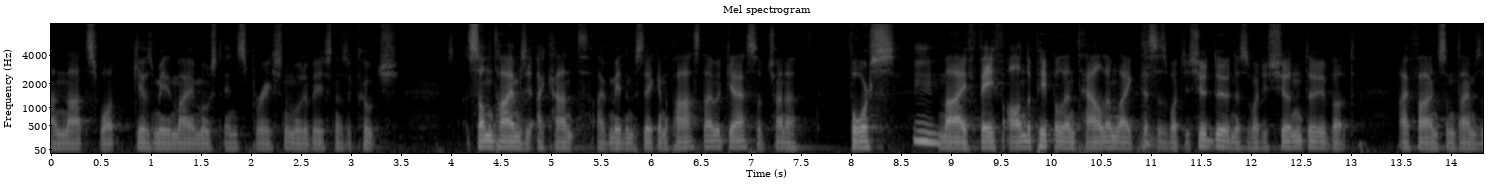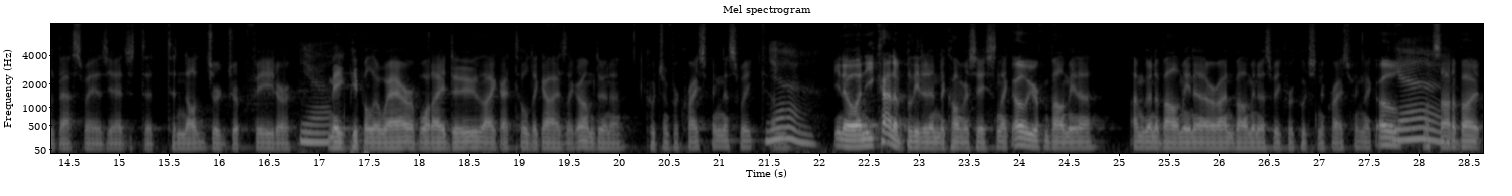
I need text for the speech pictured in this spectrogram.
and that's what gives me my most inspiration and motivation as a coach. Sometimes I can't. I've made the mistake in the past. I would guess of trying to force Mm. my faith onto people and tell them like this is what you should do and this is what you shouldn't do. But I find sometimes the best way is yeah, just to, to nudge or drip feed or Yeah. make people aware of what I do. Like I told the guys like, oh, I'm doing a coaching for Christ thing this week. And, yeah. you know, and you kind of bleed it into conversation like, oh, you're from Ballymena. I'm going to Ballymena around Ballymena this week for coaching the Christ thing. Like, oh, what's that about?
